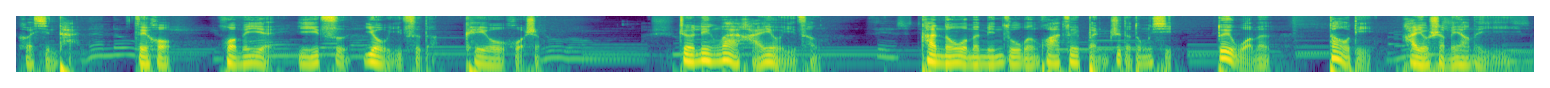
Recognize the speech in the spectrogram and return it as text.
和心态。最后，我们也一次又一次的 KO 获胜。这另外还有一层，看懂我们民族文化最本质的东西，对我们到底还有什么样的意义？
